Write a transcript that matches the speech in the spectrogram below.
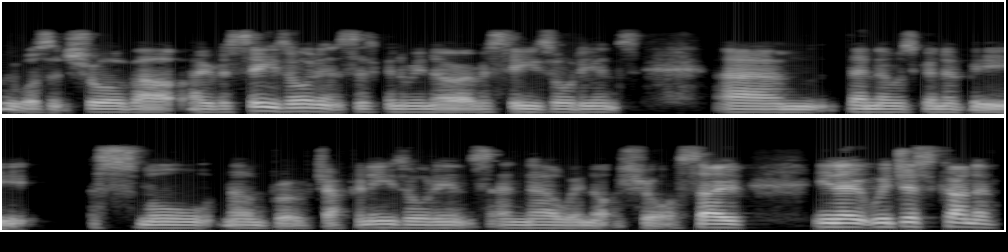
we wasn't sure about overseas audience. There's going to be no overseas audience. Um, then there was going to be a small number of Japanese audience, and now we're not sure. So, you know, we're just kind of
